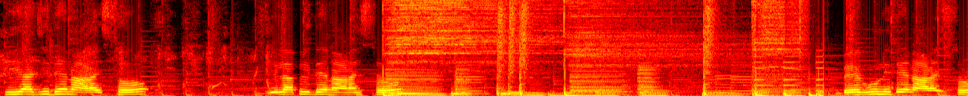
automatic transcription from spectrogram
পেঁয়াজি দেন আড়াইশো জিলাপি দেন আড়াইশো বেগুনি দেন আড়াইশো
